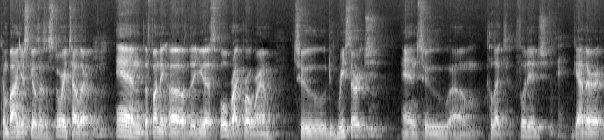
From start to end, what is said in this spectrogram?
combine your skills as a storyteller mm-hmm. and the funding of the U.S. Fulbright program to do research and to um, collect footage, Okay. gather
